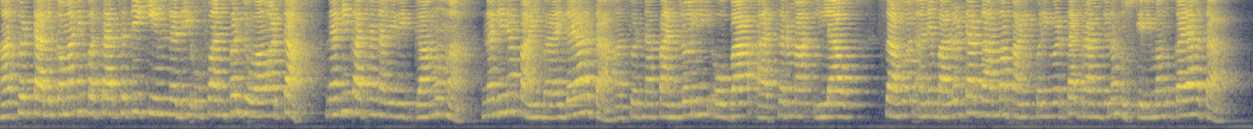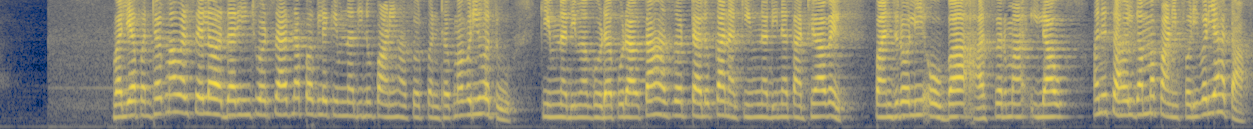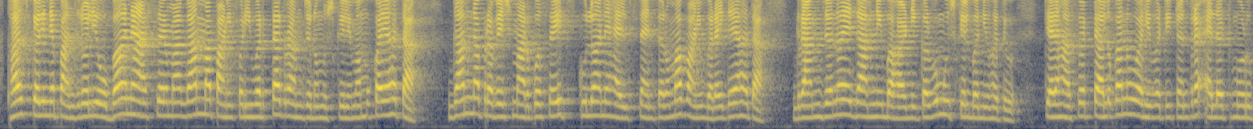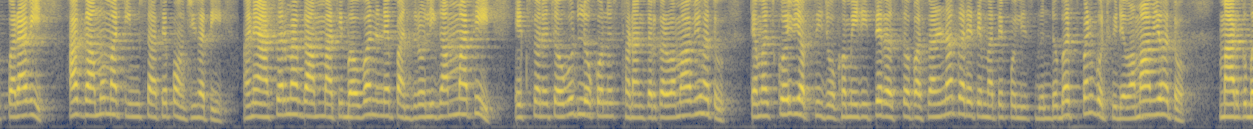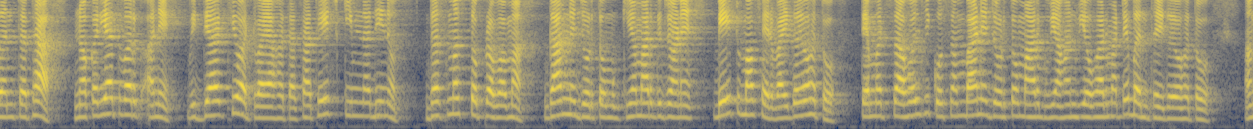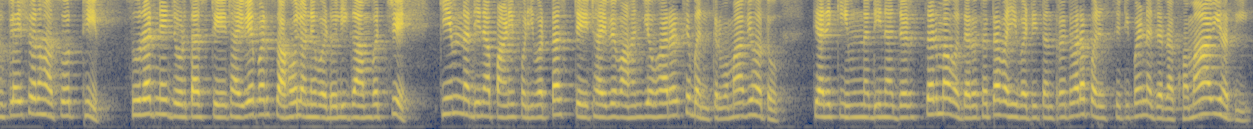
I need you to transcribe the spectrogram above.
હાંસોદ તાલુકામાંથી પસાર થતી કીમ નદી ઉફાન પર જોવા મળતા નદી કાંઠાના વિવિધ ગામોમાં નદીના પાણી ભરાઈ ગયા હતા. હાંસોટના પાંજરોલી ઓભા આસરમા ઇલાવ સાહોલ અને બાલોટા ગામમાં પાણી ફરી વળતા ગ્રામજનો મુશ્કેલીમાં મુકાયા હતા. વાલિયા પંથકમાં વરસેલા અઢાર ઇંચ વરસાદના પગલે કિમ નદીનું પાણી હાંસોટ પંથકમાં વળ્યું હતું. કિમ નદીમાં ઘોડાપુર આવતા હાંસોટ તાલુકાના કિમ નદીના કાંઠે આવેલ પાંજરોલી ઓભા આસરમાં ઇલાવ અને સાહોલ ગામમાં પાણી ફરી વળ્યા હતા. ખાસ કરીને પાંજરોલી ઓભા અને આસરમાં ગામમાં પાણી ફરી વળતા ગ્રામજનો મુશ્કેલીમાં મુકાયા હતા. ગામના પ્રવેશ માર્ગો સહિત સ્કૂલો અને હેલ્થ સેન્ટરોમાં પાણી ભરાઈ ગયા હતા. ગ્રામજનોએ ગામની બહાર નીકળવું મુશ્કેલ બન્યું હતું. ત્યારે હાંસોટ તાલુકાનું વહીવટી તંત્ર એલર્ટ મોડ ઉપર આવી આ ગામોમાં ટીમ સાથે પહોંચી હતી અને આસરમાં ગામમાંથી બવન અને પાંજરોલી ગામમાંથી એકસો ને ચૌદ લોકોનું સ્થળાંતર કરવામાં આવ્યું હતું. તેમજ કોઈ વ્યક્તિ જોખમી રીતે રસ્તો પસાર ન કરે તે માટે પોલીસ બંદોબસ્ત પણ ગોઠવી દેવામાં આવ્યો હતો. માર્ગ બંધ તથા નોકરિયાત વર્ગ અને વિદ્યાર્થીઓ અટવાયા હતા. સાથે જ કિમ નદીનો ધસમસતો પ્રવાહમાં ગામને જોડતો મુખ્ય માર્ગ જાણે બેટમાં ફેરવાઈ ગયો હતો. તેમજ સાહોલથી કોસંબાને જોડતો માર્ગ વાહન વ્યવહાર માટે બંધ થઈ ગયો હતો. અંકલેશ્વર, હાંસોદથી સુરતને જોડતા સ્ટેટ હાઈવે પર સાહોલ અને વડોલી ગામ વચ્ચે કિમ નદીના પાણી ફરી વળતા સ્ટેટ હાઈવે વાહન વ્યવહાર અર્થે બંધ કરવામાં આવ્યો હતો. ત્યારે કીમ નદીના જળસ્તરમાં વધારો થતાં વહીવટી તંત્ર દ્વારા પરિસ્થિતિ પર નજર રાખવામાં આવી હતી.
